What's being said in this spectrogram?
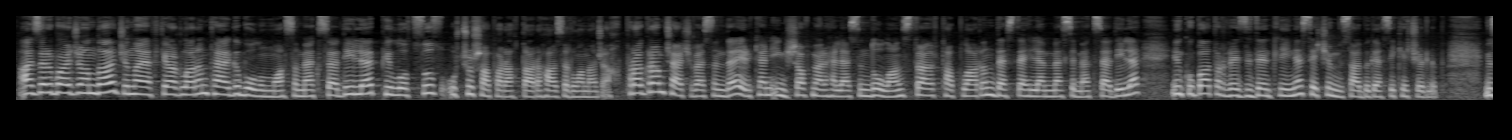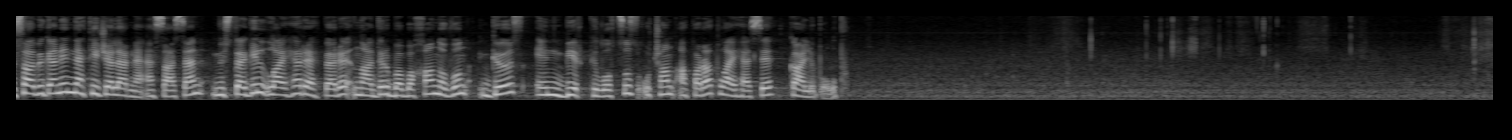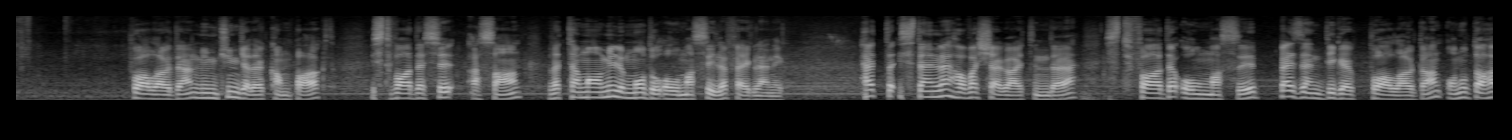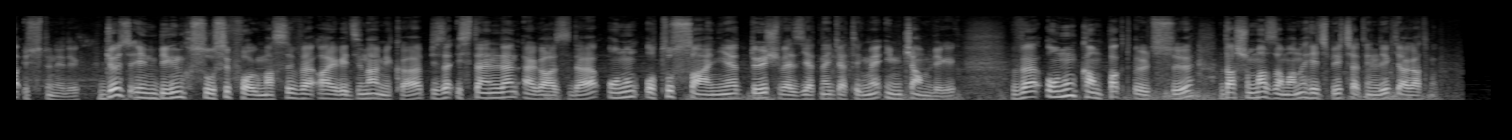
Azərbaycanda cinayətkarların təqib olunması məqsədi ilə pilotsuz uçuş aparatları hazırlanacaq. Proqram çərçivəsində erkən inkişaf mərhələsində olan startapların dəstəklənməsi məqsədi ilə inkubator rezidentliyinə seçim müsabiqəsi keçirilib. Müsabiqənin nəticələrinə əsasən müstəqil layihə rəhbəri Nadir Babaxanovun Göz N1 pilotsuz uçan aparat layihəsi qalib olub. PUA-lardan mümkün qədər kompakt, istifadəsi asan və tamamilə modul olması ilə fərqlənir. Hətta istənilən hava şəraitində istifadə olması bəzən digər PUA-lardan onu daha üstün edir. Göz N1-in xüsusi forması və aerodinamika bizə istənilən ərazidə onun 30 saniyə döyüş vəziyyətinə gətirmək imkan verir və onun kompakt ölçüsü daşınma zamanı heç bir çətinlik yaratmır.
